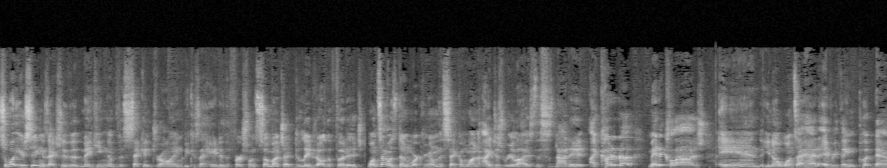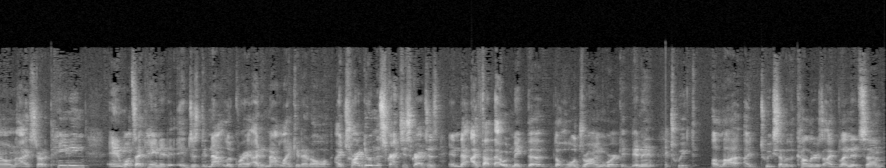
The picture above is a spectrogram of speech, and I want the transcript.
So what you're seeing is actually the making of the second drawing because I hated the first one so much I deleted all the footage. Once I was done working on the second one, I just realized this is not it. I cut it up, made a collage, and you know, once I had everything put down, I started painting and once I painted it, just did not look right. I did not like it at all. I tried doing the scratchy scratches and I thought that would make the, the whole drawing work. It didn't. I tweaked a lot. I tweaked some of the colors. I blended some.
